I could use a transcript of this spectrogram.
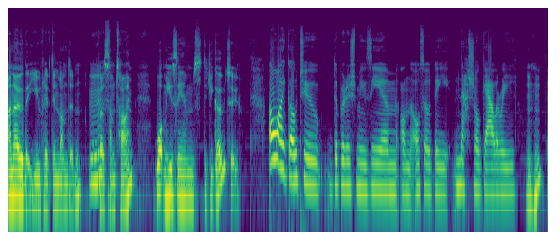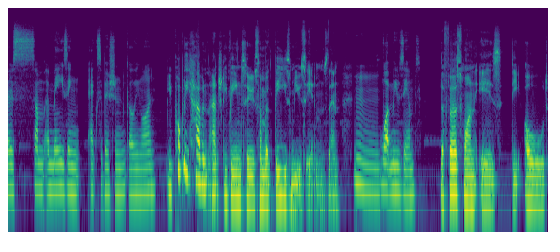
I know that you've lived in London hmm. for some time. What museums did you go to? Oh, I go to the British Museum and also the National Gallery. Mm-hmm. There's some amazing exhibition going on. You probably haven't actually been to some of these museums then. What museums? The first one is the Old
